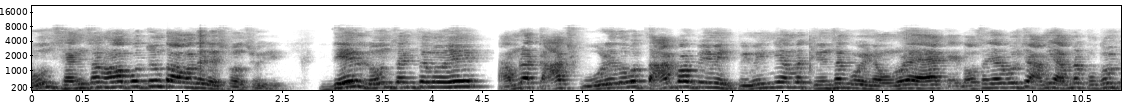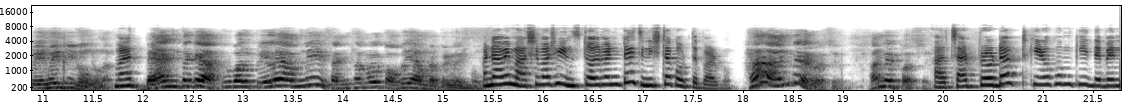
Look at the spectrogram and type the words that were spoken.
লোন স্যাংশন হওয়া পর্যন্ত আমাদের রেসপন্সিবিলিটি দেন লোন স্যাংশন হয়ে আমরা কাজ করে দেবো তারপর পেমেন্ট পেমেন্ট নিয়ে আমরা টেনশন করি না। ওনারা এক দশ হাজার বলছে আমি আপনার প্রথমে পেমেন্টই নেব না। মানে ব্যাংক থেকে অ্যাপ্রুভাল পেলে আপনি স্যাংশন হলে তবেই আমরা পেমেন্ট নেব। মানে আমি মাসে মাসে ইনস্টলমেন্টে জিনিসটা করতে পারব? হ্যাঁ হান্ড্রেড পার্সেন্ট হান্ড্রেড পার্সেন্ট আচ্ছা আর প্রোডাক্ট কীরকম কি দেবেন?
